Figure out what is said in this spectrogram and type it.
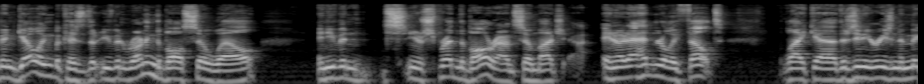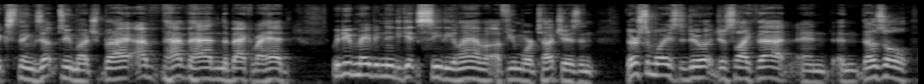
been going because you've been running the ball so well and you've been you know spreading the ball around so much. You know, I hadn't really felt like uh, there's any reason to mix things up too much. But I I've, have had in the back of my head we do maybe need to get CeeDee Lamb a, few more touches, and there's some ways to do it just like that, and and those will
